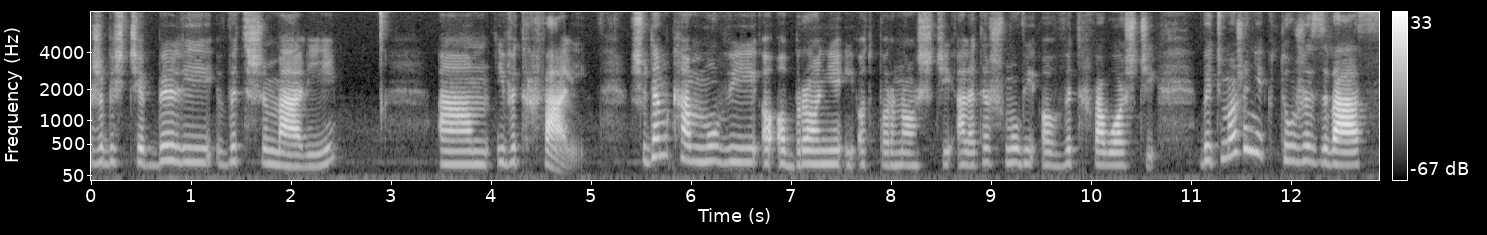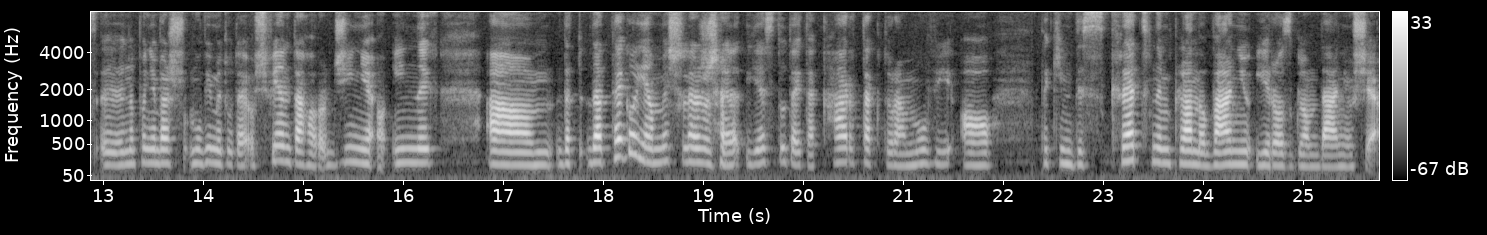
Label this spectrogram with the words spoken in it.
żebyście byli wytrzymali um, i wytrwali. Siódemka mówi o obronie i odporności, ale też mówi o wytrwałości. Być może niektórzy z Was, y, no ponieważ mówimy tutaj o świętach, o rodzinie, o innych, um, dlatego ja myślę, że jest tutaj ta karta, która mówi o takim dyskretnym planowaniu i rozglądaniu się.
